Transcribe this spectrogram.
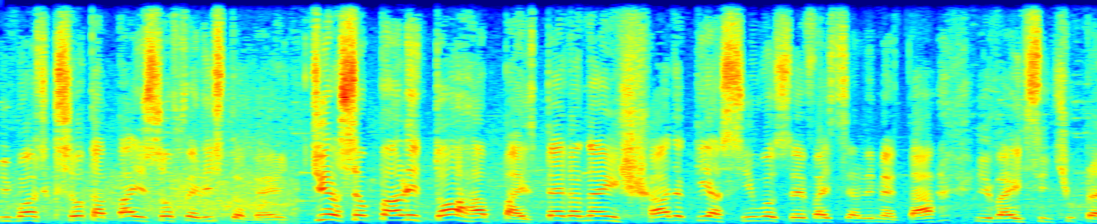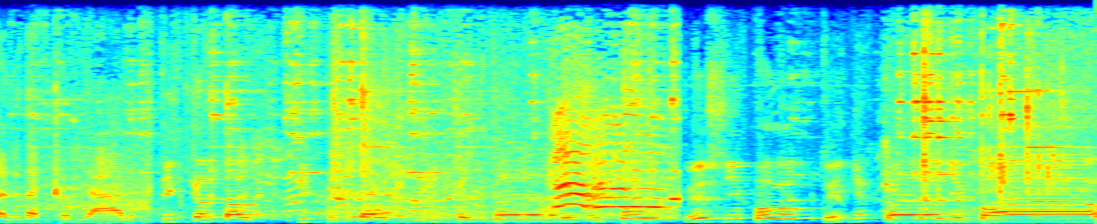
e mostro que sou capaz e sou feliz também. Tira seu paletó, rapaz, pega na enxada que assim você vai se alimentar e vai sentir o prazer da caminhada. Pica-pau, pica-pau, pica a cara desse povo, esse povo tem a cara de pau.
